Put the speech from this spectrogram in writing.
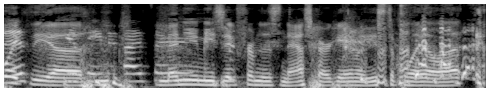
sounded like the uh, menu music from this NASCAR game I used to play a lot.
